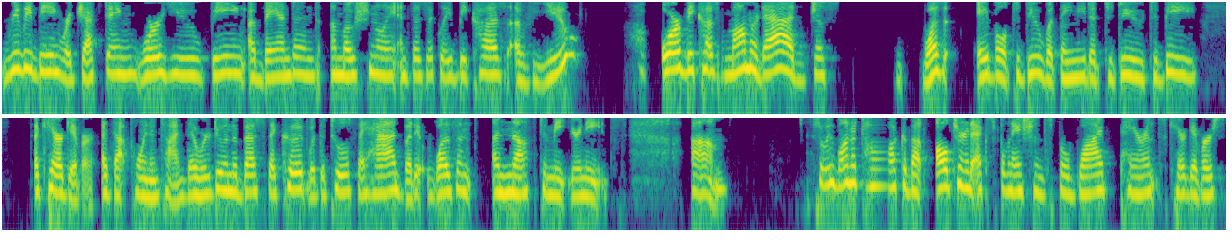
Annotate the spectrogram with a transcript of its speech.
really being rejecting? Were you being abandoned emotionally and physically because of you or because mom or dad just was able to do what they needed to do to be a caregiver at that point in time. They were doing the best they could with the tools they had but it wasn't enough to meet your needs. Um, so we want to talk about alternate explanations for why parents caregivers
